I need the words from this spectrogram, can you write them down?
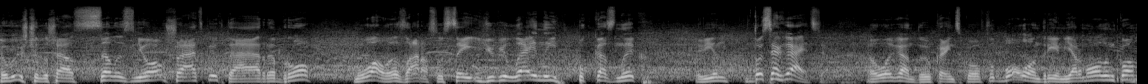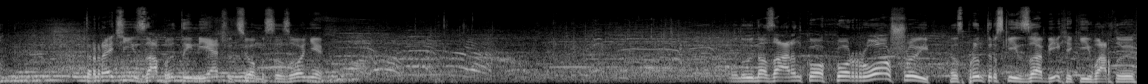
Вище лише Селезньов, Шацьких та Ребров. Ну але зараз ось цей ювілейний показник він досягається легендою українського футболу Андрієм Ярмоленком. Третій забитий м'яч у цьому сезоні. Ну і Назаренко хороший спринтерський забіг, який вартує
